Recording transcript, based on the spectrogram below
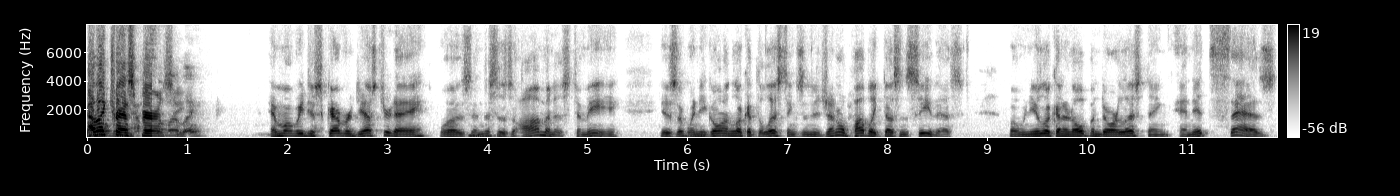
I like what we- transparency. Absolutely. And what we discovered yesterday was, and this is ominous to me, is that when you go and look at the listings, and the general public doesn't see this, but when you look at an Opendoor listing and it says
